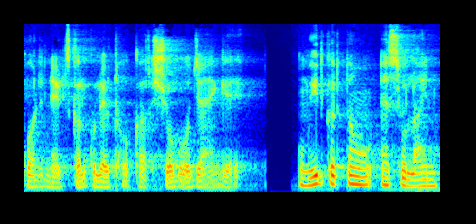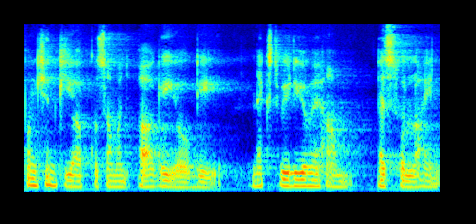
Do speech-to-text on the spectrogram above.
कोऑर्डिनेट्स कैलकुलेट होकर शो हो जाएँगे। उम्मीद करता हूँ एसओ लाइन फ़ंक्शन की आपको समझ आ गई होगी। नेक्स्ट वीडियो में हम एस ओ लाइन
